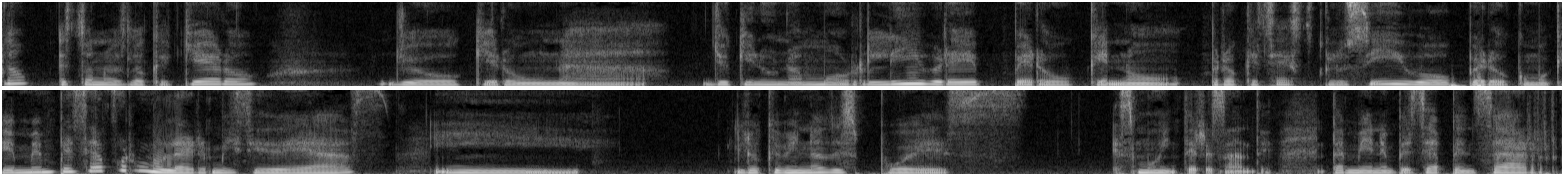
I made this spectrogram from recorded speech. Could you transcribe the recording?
No, esto no es lo que quiero. Yo quiero una yo quiero un amor libre, pero que no, pero que sea exclusivo, pero como que me empecé a formular mis ideas y lo que vino después es muy interesante. También empecé a pensar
